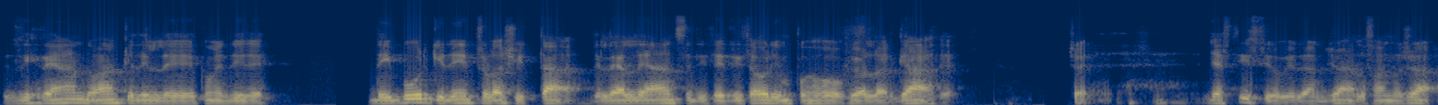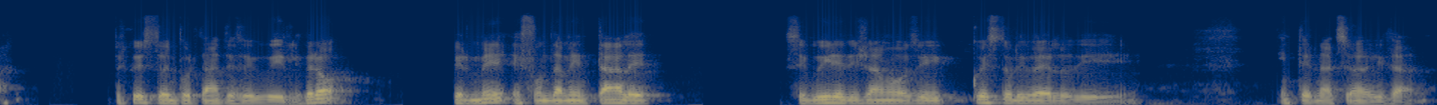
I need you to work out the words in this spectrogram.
ricreando anche delle, come dire, dei borghi dentro la città, delle alleanze di territori un po' più allargate. Cioè, gli artisti lo vedono già, lo fanno già, per questo è importante seguirli, però per me è fondamentale seguire, diciamo così, questo livello di internazionalità,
